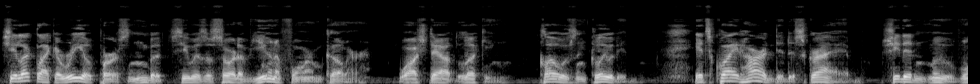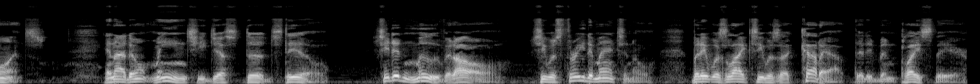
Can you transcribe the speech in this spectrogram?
She looked like a real person, but she was a sort of uniform color, washed out looking, clothes included. It's quite hard to describe. She didn't move once. And I don't mean she just stood still. She didn't move at all. She was three dimensional, but it was like she was a cutout that had been placed there.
